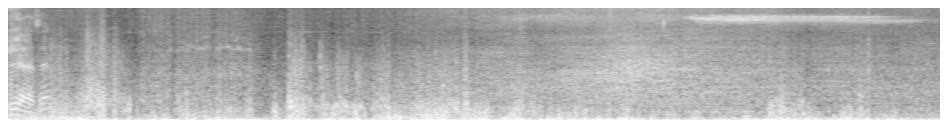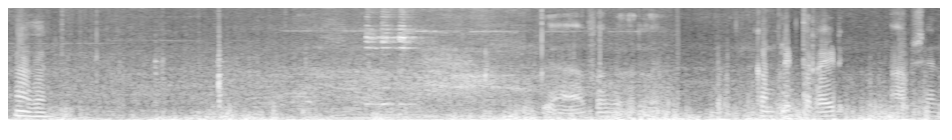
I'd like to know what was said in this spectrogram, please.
ಇಲ್ಲ sir sir complete the ride option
